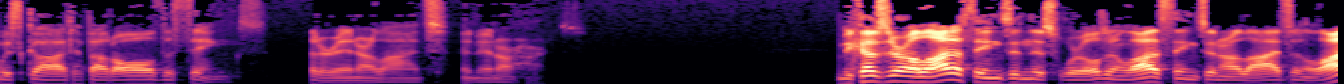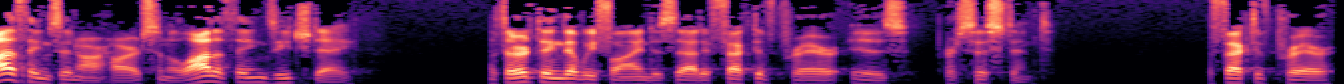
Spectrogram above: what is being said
with god about all the things that are in our lives and in our hearts because there are a lot of things in this world and a lot of things in our lives and a lot of things in our hearts and a lot of things each day. The third thing that we find is that effective prayer is persistent. Effective prayer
